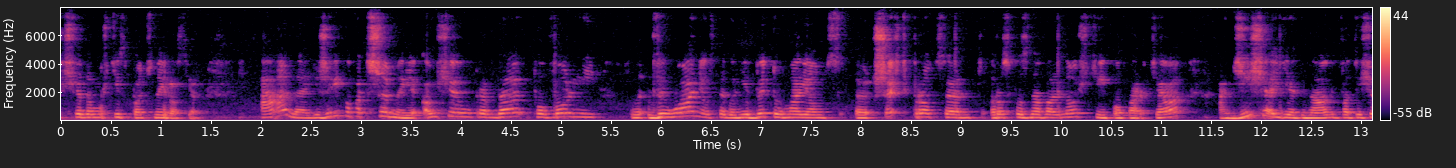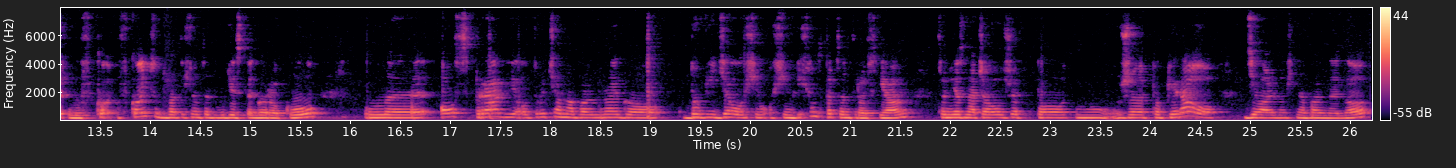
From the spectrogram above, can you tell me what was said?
w świadomości społecznej Rosjan. Ale jeżeli popatrzymy, jak on się prawda, powoli wyłaniał z tego niebytu, mając 6% e, rozpoznawalności i poparcia, a dzisiaj jednak w końcu 2020 roku o sprawie otrucia Nawalnego dowiedziało się 80% Rosjan, co nie oznaczało, że, po, że popierało działalność Nawalnego,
